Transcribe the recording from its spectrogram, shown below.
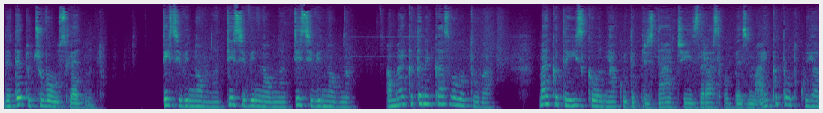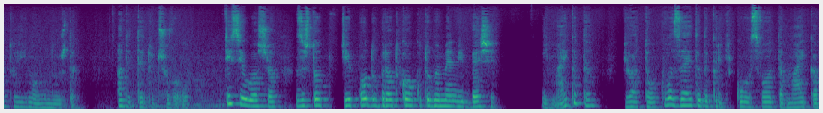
Детето чувало следното. Ти си виновна, ти си виновна, ти си виновна. А майката не казвала това. Майката е искала някой да признае, че е израсла без майката, от която е имало нужда. А детето чувало. Ти си лоша, защото ти е по-добре, отколкото на мен ми беше. И майката била толкова заета да критикува своята майка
